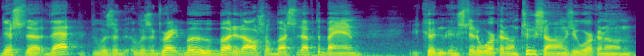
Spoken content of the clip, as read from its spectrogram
this uh, that was a was a great move, but it also busted up the band. You couldn't instead of working on two songs, you're working on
